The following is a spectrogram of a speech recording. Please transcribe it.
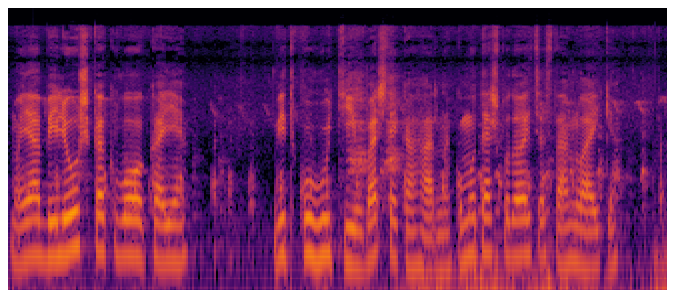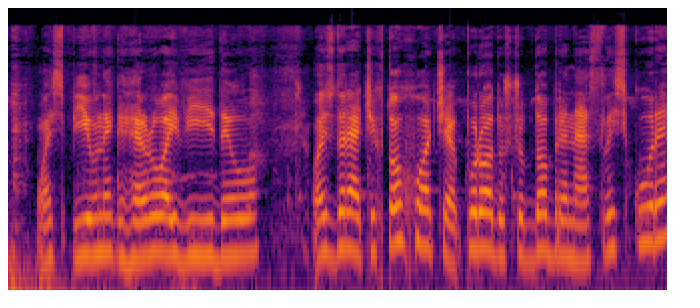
Моя білюшка квокає від кугутів. Бачите, яка гарна. Кому теж подобається, ставимо лайки. Ось півник, герой відео. Ось, до речі, хто хоче породу, щоб добре неслись кури,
